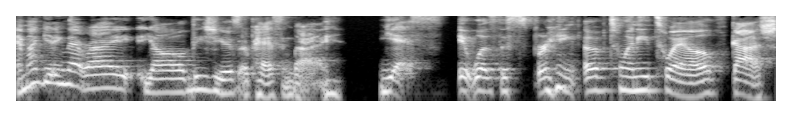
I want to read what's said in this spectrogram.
Am I getting that right? Y'all, these years are passing by. Yes, it was the spring of 2012. Gosh,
